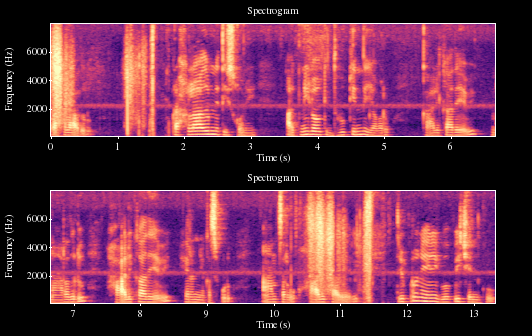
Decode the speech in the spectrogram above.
ప్రహ్లాదుడు. ప్రహ్లాదుడిని తీసుకొని అగ్నిలోకి దూకింది ఎవరు? కాళికాదేవి నారదుడు హాలికాదేవి హిరణ్యకశపుడు. ఆన్సరు హాలికాదేవి. త్రిపురనేని గోపీచంద్కు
